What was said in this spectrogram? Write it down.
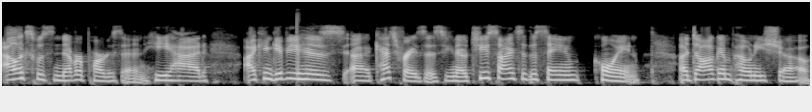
Alex was never partisan. He had. I can give you his uh, catchphrases. You know, two sides of the same coin. A dog and pony show.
